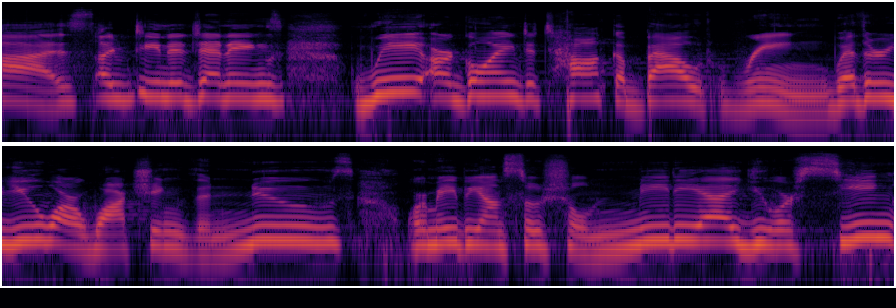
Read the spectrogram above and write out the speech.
us. I'm Tina Jennings. We are going to talk about Ring. Whether you are watching the news or maybe on social media, you are seeing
